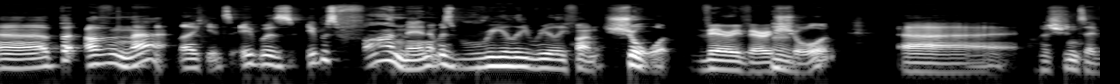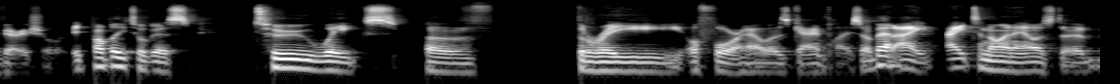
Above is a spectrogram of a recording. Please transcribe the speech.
Uh, but other than that, like it's it was it was fun, man. It was really really fun. Short, very very Hmm. short. Uh, I shouldn't say very short. It probably took us two weeks of three or four hours gameplay. So about eight eight to nine hours to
